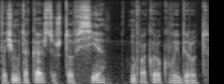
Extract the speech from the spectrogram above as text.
почему-то кажется, что все вокруг выберут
